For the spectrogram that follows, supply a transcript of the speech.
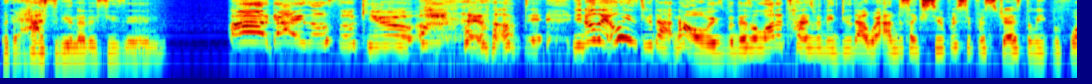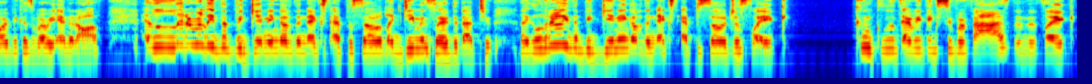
But there has to be another season. Oh, guys, that was so cute. I loved it. You know, they always do that. Not always, but there's a lot of times where they do that where I'm just like super, super stressed the week before because of where we ended off. And literally the beginning of the next episode, like Demon Slayer did that too. Like literally the beginning of the next episode just like concludes everything super fast, and it's like,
